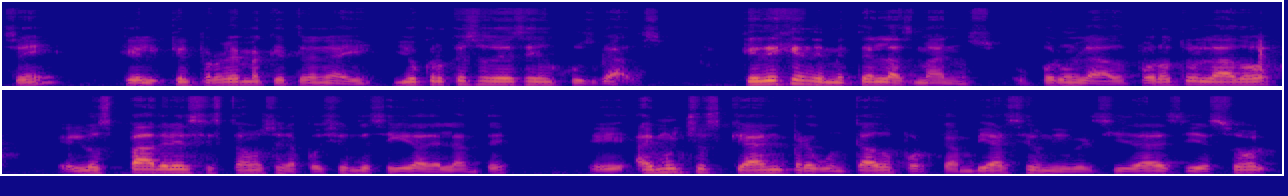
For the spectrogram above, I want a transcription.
¿sí? Que el, que el problema que traen ahí. Yo creo que eso debe ser en juzgados. Que dejen de meter las manos, por un lado. Por otro lado, eh, los padres estamos en la posición de seguir adelante eh, hay muchos que han preguntado por cambiarse a universidades y eso,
